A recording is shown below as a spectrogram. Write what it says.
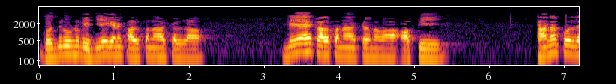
ගොදුරුණු විදිය ගැන කල්පනා කළා මේ කල්පනා කරනවා අපි තනකොළ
